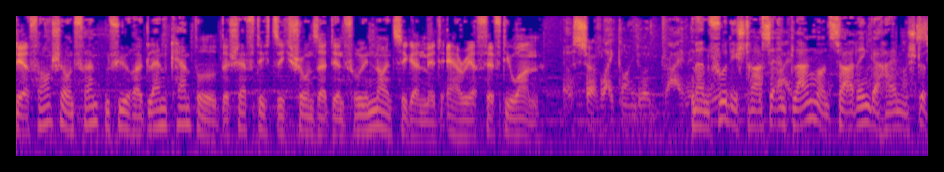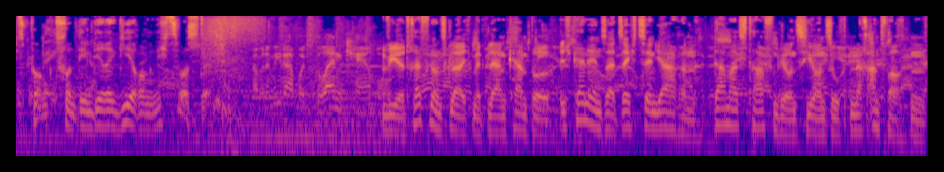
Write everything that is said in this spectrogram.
Der Forscher und Fremdenführer Glenn Campbell beschäftigt sich schon seit den frühen 90ern mit Area 51. Man fuhr die Straße entlang und sah den geheimen Stützpunkt, von dem die Regierung nichts wusste. Wir treffen uns gleich mit Glenn Campbell. Ich kenne ihn seit 16 Jahren. Damals trafen wir uns hier und suchten nach Antworten.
